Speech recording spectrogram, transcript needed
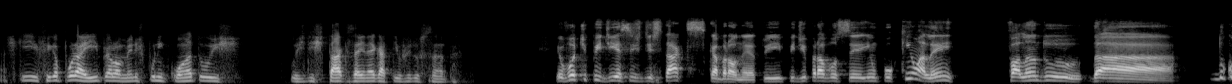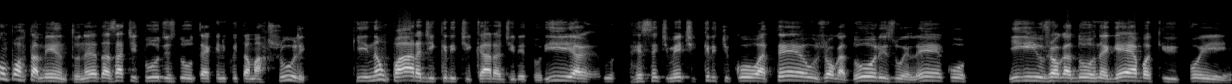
Acho que fica por aí, pelo menos por enquanto, os, os destaques aí negativos do Santa. Eu vou te pedir esses destaques, Cabral Neto, e pedir para você ir um pouquinho além, falando da, do comportamento, né, das atitudes do técnico Itamar Chuli, que não para de criticar a diretoria, recentemente criticou até os jogadores, o elenco, e o jogador Negueba, que foi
